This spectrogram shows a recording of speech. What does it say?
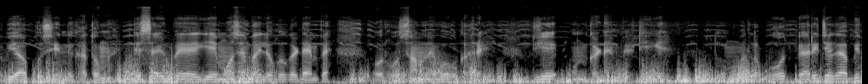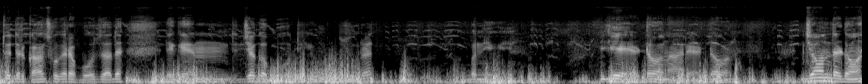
अभी आपको सीन दिखाता हूँ मैं। इस साइड पे ये मौसम भाई लोगों का डैम है और वो सामने वो घर है। ये उनका डैम है, ठीक है? तो मतलब बहुत प्यारी जगह अभी तो इधर कांस वगैरह बहुत ज़्यादा है, लेकिन जगह बहुत ही खूबसूरत बनी हुई है। ये है डॉन आ रहे हैं, don. John the don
